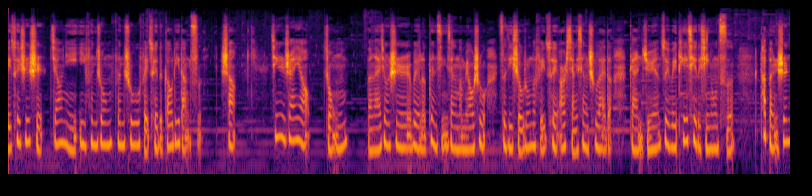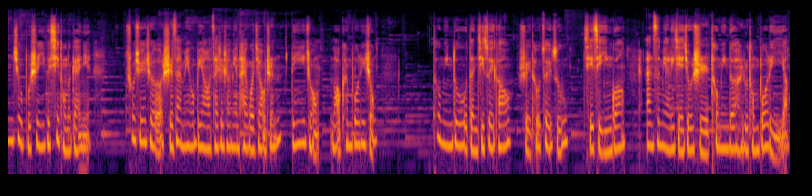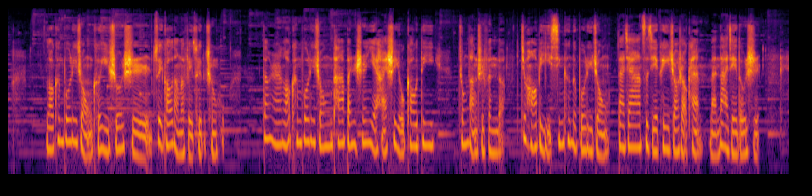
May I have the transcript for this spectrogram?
翡翠知识，教你一分钟分出翡翠的高低档次。上，今日摘要：种本来就是为了更形象地描述自己手中的翡翠而想象出来的感觉最为贴切的形容词，它本身就不是一个系统的概念。初学者实在没有必要在这上面太过较真。第一种，老坑玻璃种，透明度等级最高，水头最足，且起荧光，按字面理解就是透明的如同玻璃一样。老坑玻璃种可以说是最高档的翡翠的称呼。当然，老坑玻璃种它本身也还是有高低、中档之分的。就好比新坑的玻璃种，大家自己也可以找找看，满大街都是。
